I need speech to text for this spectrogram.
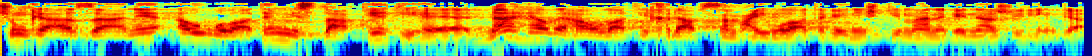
چونکە ئەزانێ ئەو وڵاتە میستاقیەتی هەیە ناهێڵێ هاوڵاتی خراپ سەمعی وڵاتەکەی نیشتیمانەکەی ناشرینکە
